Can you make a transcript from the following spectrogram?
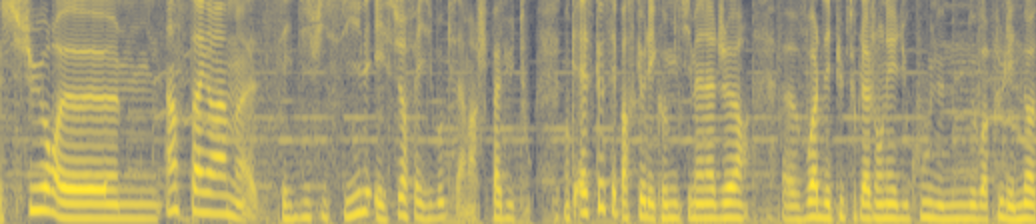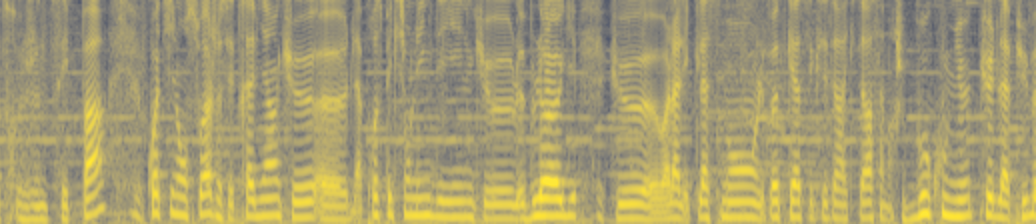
sur euh, Instagram c'est difficile et sur Facebook ça marche pas du tout. Donc est-ce que c'est parce que les community managers voient des pubs toute la journée et du coup ne, voient plus les nôtres? Ne sais pas. Quoi qu'il en soit, je sais très bien que euh, la prospection LinkedIn, que le blog, que euh, voilà les classements, le podcast, etc., etc., ça marche beaucoup mieux que de la pub.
